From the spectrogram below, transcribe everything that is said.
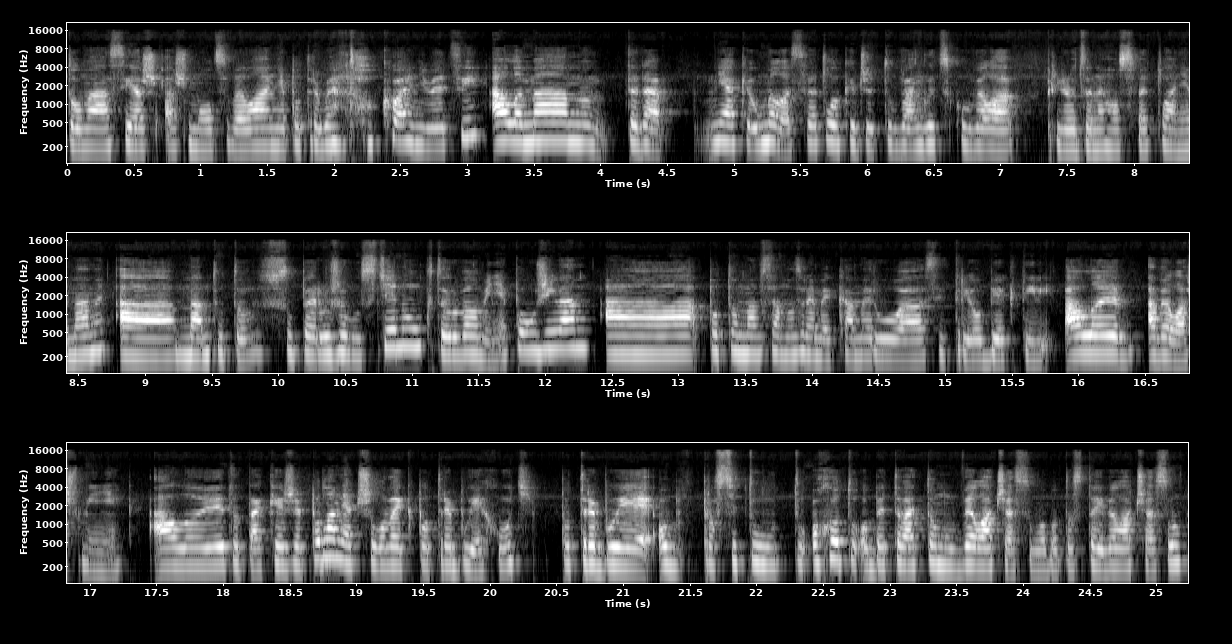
doma asi až, až moc veľa, nepotrebujem toľko ani veci. Ale mám teda nejaké umelé svetlo, keďže tu v Anglicku veľa prirodzeného svetla nemáme. A mám túto super rúžovú stenu, ktorú veľmi nepoužívam. A potom mám samozrejme kameru a asi tri objektívy. Ale, a veľa šmieniek. Ale je to také, že podľa mňa človek potrebuje chuť, potrebuje ob, proste tú, tú ochotu obetovať tomu veľa času, lebo to stojí veľa času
